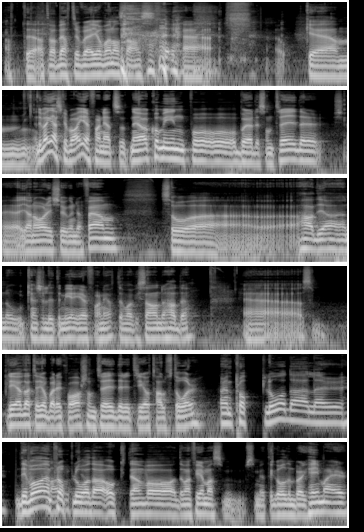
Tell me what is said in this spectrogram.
Att, eh, att det var bättre att börja jobba någonstans. eh, och, eh, det var en ganska bra erfarenhet. Så när jag kom in på och började som trader eh, januari 2005 så uh, hade jag nog kanske lite mer erfarenhet än vad vissa andra hade. Uh, så blev det att jag jobbade kvar som trader i tre och ett halvt år. Var det en propplåda eller? Det var en propplåda och den var, det var en firma som, som heter Goldenberg Haymeyer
